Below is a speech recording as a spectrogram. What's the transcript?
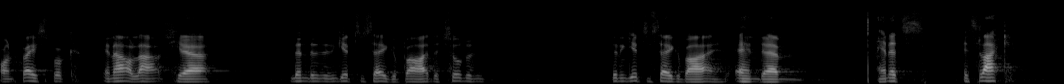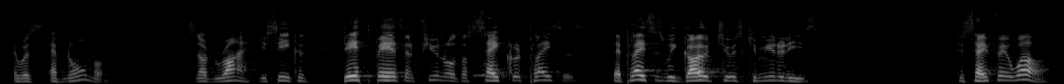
on Facebook in our lounge here. Linda didn't get to say goodbye. The children didn't get to say goodbye. And, um, and it's, it's like it was abnormal. It's not right. You see, because deathbeds and funerals are sacred places. They're places we go to as communities to say farewell,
